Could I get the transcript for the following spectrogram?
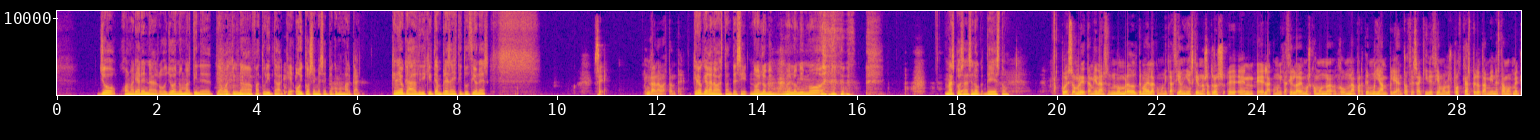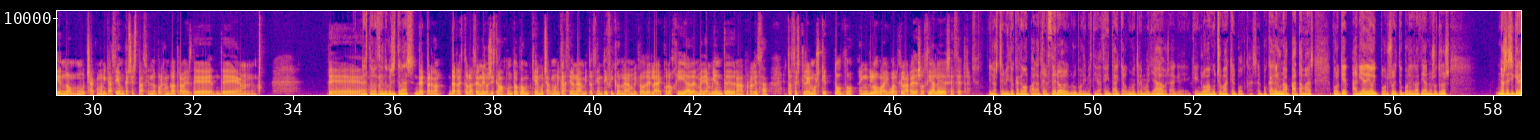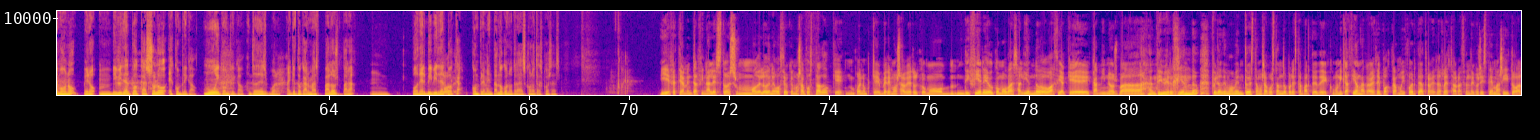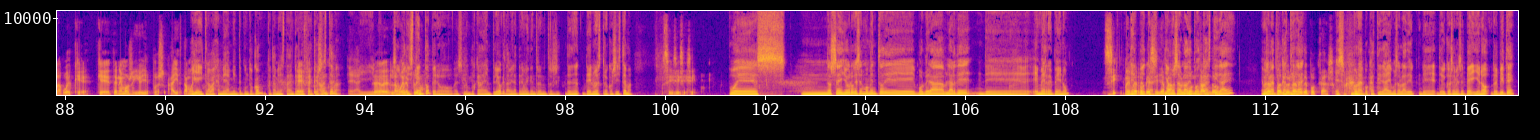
yo, Juan María Arenas, o yo, Enos Martínez, te hago aquí una facturita, que Oikos MSP como marca. Creo que al dirigirte a empresas e instituciones... Sí. Gana bastante. Creo que gana bastante, sí. No es lo mismo. No es lo mismo. Más cosas, ¿no? De esto. Pues hombre, también has nombrado el tema de la comunicación y es que nosotros eh, en eh, la comunicación la vemos como una, como una parte muy amplia. Entonces aquí decíamos los podcasts, pero también estamos metiendo mucha comunicación que se está haciendo, por ejemplo, a través de de restauración de ecosistemas de perdón de restauración de ecosistemas.com que hay mucha comunicación en el ámbito científico en el ámbito de la ecología del medio ambiente de la naturaleza entonces creemos que todo engloba igual que las redes sociales etcétera y los servicios que hacemos para terceros, el grupo de investigación y tal, que alguno tenemos ya, o sea, que, que, engloba mucho más que el podcast. El podcast es una pata más, porque a día de hoy, por suerte o por desgracia, nosotros no sé si queremos o no, pero mm, vivir del podcast solo es complicado, muy complicado. Entonces, bueno, hay que tocar más palos para poder vivir del podcast complementando con otras, con otras cosas. Y efectivamente al final esto es un modelo de negocio que hemos apostado, que bueno, que veremos a ver cómo difiere o cómo va saliendo o hacia qué caminos va divergiendo, pero de momento estamos apostando por esta parte de comunicación a través de podcast muy fuerte, a través de restauración de ecosistemas y toda la web que, tenemos y oye, pues ahí estamos. Oye, y trabaja en medioambiente.com, que también está dentro de nuestro ecosistema. Eh, ahí es algo distinto, pero es una búsqueda de empleo que también la tenemos ahí dentro de nuestro ecosistema. Sí, sí, sí, sí. Pues mm, no sé, yo creo que es el momento de volver a hablar de, MRP, ¿no? Sí, MRP se llama. Ya hemos hablado de Podcastidae. Hemos hablado de Montando una red de podcast. Eso, hemos hablado de podcastidad y hemos hablado de, de, de Oikos MSP. Y no, repite.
